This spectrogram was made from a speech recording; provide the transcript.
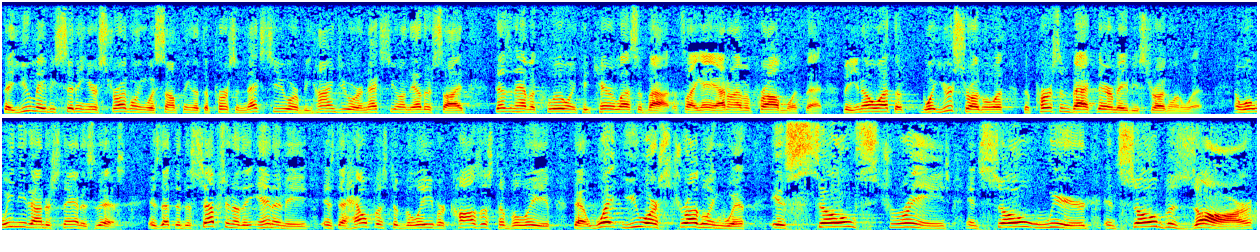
that you may be sitting here struggling with something that the person next to you or behind you or next to you on the other side doesn't have a clue and could care less about. It's like, hey, I don't have a problem with that. But you know what? The, what you're struggling with, the person back there may be struggling with. And what we need to understand is this, is that the deception of the enemy is to help us to believe or cause us to believe that what you are struggling with is so strange and so weird and so bizarre,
